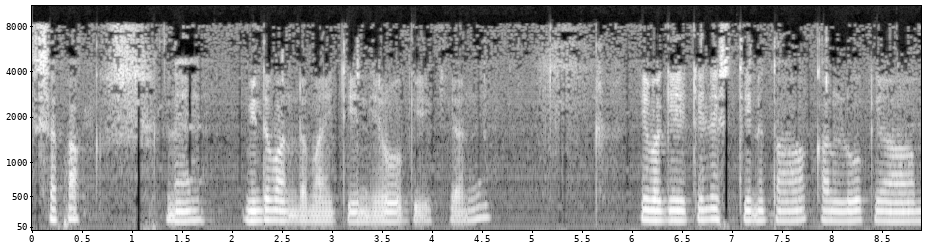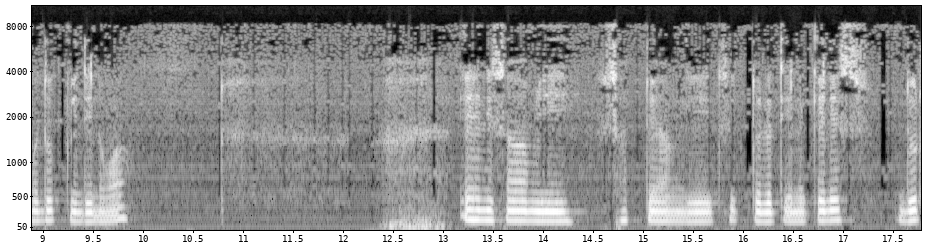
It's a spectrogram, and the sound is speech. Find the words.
සැපක් නෑ. විඳවන්ඩමයි තියෙන් නිරෝගී කියන්නේ. ඒ වගේ කෙලෙස් තින තා කල්ලෝකයාම දුක් විඳිනවා. ඒ නිසාමී සත්වයන්ගේ සිත්වල තියෙන කෙලෙස් දුර්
